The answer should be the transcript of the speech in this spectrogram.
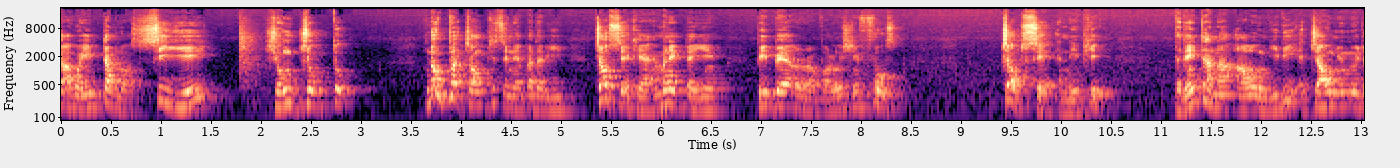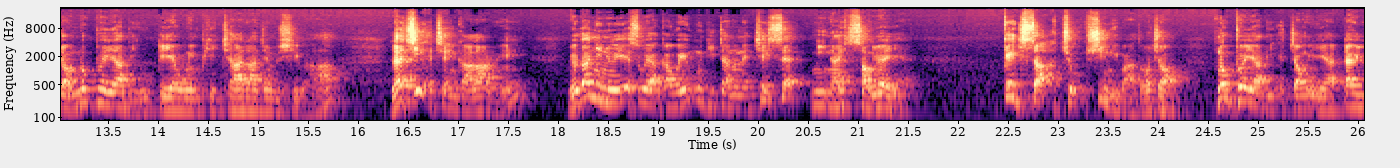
ကာကွယ်ရေးတပ်မတော်စီရေးရုံးချုပ်တို့နှုတ်ထွက်ကြောင်းဖြစ်စဉ်နဲ့ပတ်သက်ပြီးကြောက်စဲခရိုင်အမနစ်တရင် People Revolution Force ကြောက်စဲအနေဖြင့်တရင်ဌာနအားလုံးမြည်သည့်အကြောင်းမျိုးမျိုးကြောင့်နှုတ်ထွက်ရသည်ဟုတရားဝင်ဖြေချထားခြင်းမရှိပါလက်ရှိအချိန်ကာလတွင် မြို့သားညီညွတ်ရေးအစိုးရကာဝေးဝန်ကြီးဌာနနဲ့ချိတ်ဆက်ညီနိုင်ဆောင်ရွက်ရန်ကိစ္စအချို့ရှိနေပါတော့ကြောင့်နှုတ်ထွက်ရသည့်အကြောင်းအရာတိုက်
